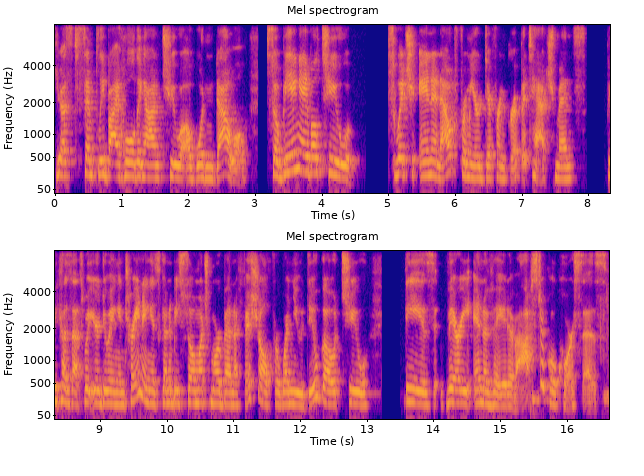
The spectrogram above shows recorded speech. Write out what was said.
just simply by holding on to a wooden dowel. So being able to switch in and out from your different grip attachments because that's what you're doing in training is going to be so much more beneficial for when you do go to these very innovative obstacle courses.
